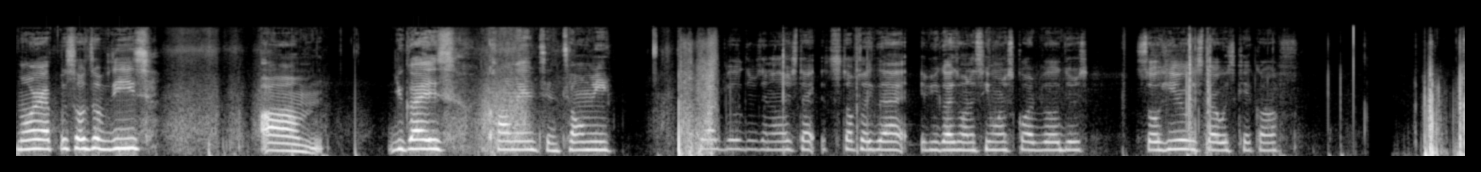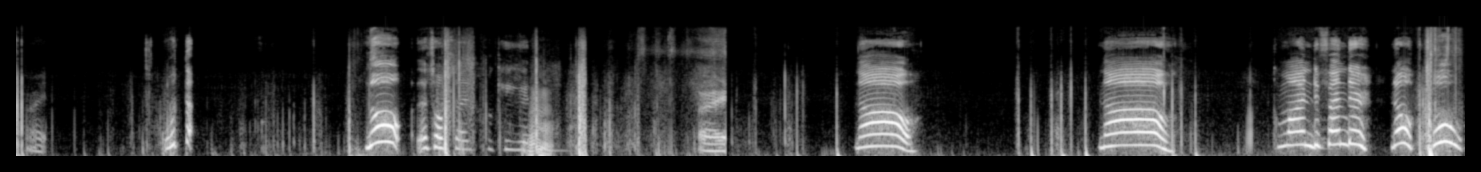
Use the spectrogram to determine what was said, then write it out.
more episodes of these, um you guys comment and tell me squad builders and other st stuff like that if you guys want to see more squad builders. So here we start with kickoff. Alright. What the no! That's offside. Okay, good. Alright. No! No! Come on, defender! No! Oh!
